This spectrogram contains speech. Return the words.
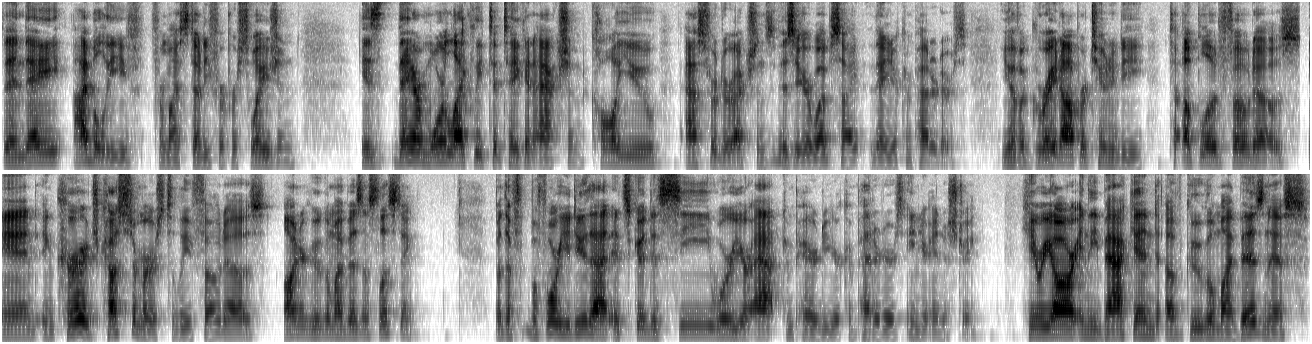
then they, I believe, from my study for persuasion, is they are more likely to take an action, call you, ask for directions, visit your website than your competitors. You have a great opportunity to upload photos and encourage customers to leave photos on your Google My Business listing. But the, before you do that, it's good to see where you're at compared to your competitors in your industry. Here we are in the back end of Google My Business.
